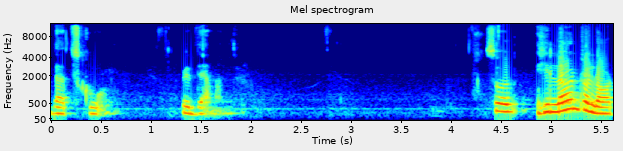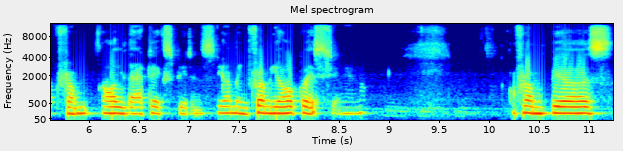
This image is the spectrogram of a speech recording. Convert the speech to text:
that school, Vidya Mandir. So he learned a lot from all that experience. I mean, from your question, you know, from Pierce,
